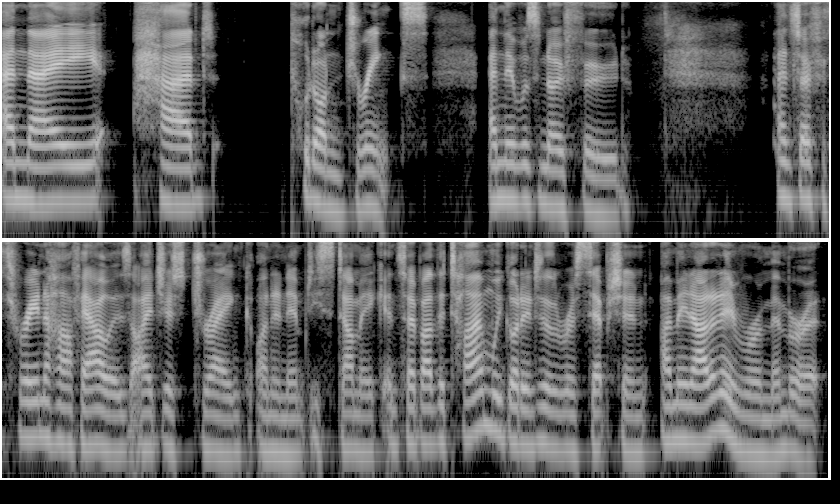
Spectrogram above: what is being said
and they had put on drinks, and there was no food. And so for three and a half hours, I just drank on an empty stomach. And so by the time we got into the reception, I mean, I don't even remember it.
